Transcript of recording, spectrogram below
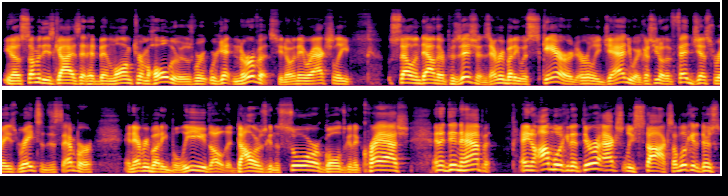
you know, some of these guys that had been long term holders were, were getting nervous, you know, and they were actually selling down their positions. Everybody was scared early January because, you know, the Fed just raised rates in December and everybody believed, oh, the dollar's going to soar, gold's going to crash. And it didn't happen. And, you know, I'm looking at, there are actually stocks. I'm looking at, there's,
